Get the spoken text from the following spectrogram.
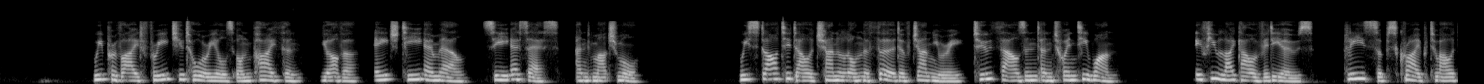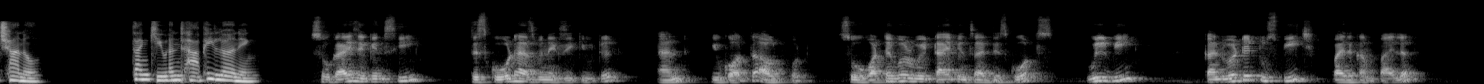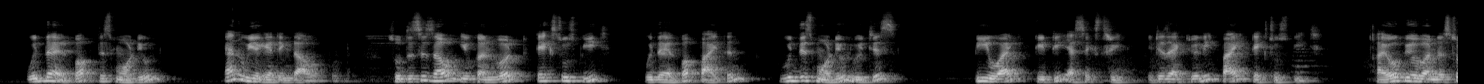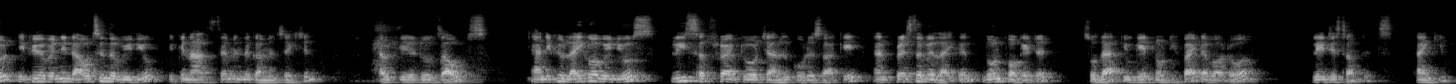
We provide free tutorials on Python, Java, HTML, CSS, and much more. We started our channel on the 3rd of January 2021. If you like our videos, please subscribe to our channel. Thank you and happy learning. So guys, you can see this code has been executed and you got the output. So whatever we type inside these quotes will be converted to speech by the compiler with the help of this module and we are getting the output. So this is how you convert text to speech with the help of Python with this module which is pyttsx3. It is actually Py text to speech. I hope you have understood. If you have any doubts in the video, you can ask them in the comment section. I will clear those doubts. And if you like our videos, please subscribe to our channel Coders Arcade and press the bell icon. Don't forget it so that you get notified about our latest updates. Thank you.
